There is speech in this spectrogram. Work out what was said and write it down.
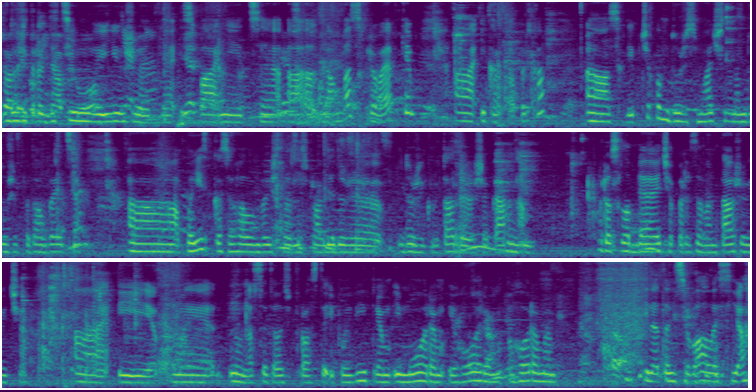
дуже традиційною їжею для Іспанії. Це е, гамбас, креветки е, і картопелька е, з хлібчиком. Дуже смачно, нам дуже подобається. Е, Поїздка загалом вийшла насправді дуже дуже крута, дуже шикарна. Розслабляюча, перезавантажуюча. А, і ми ну, наситились просто і повітрям, і морем, і горем, горами. І натанцювалась я.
